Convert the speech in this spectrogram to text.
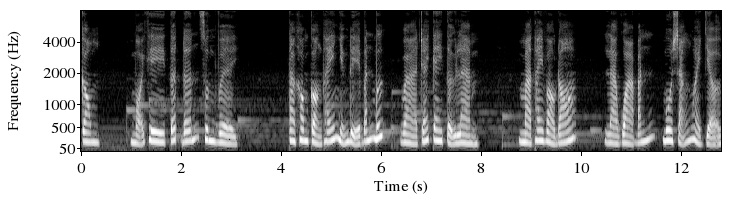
Công, mỗi khi tết đến xuân về, ta không còn thấy những đĩa bánh mứt và trái cây tự làm, mà thay vào đó là quà bánh mua sẵn ngoài chợ.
